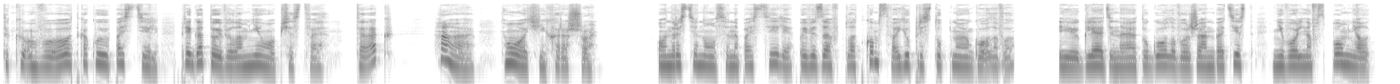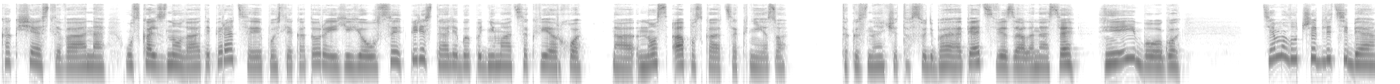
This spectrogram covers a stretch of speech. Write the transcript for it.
«Так вот, какую постель приготовило мне общество. Так? А, очень хорошо». Он растянулся на постели, повязав платком свою преступную голову. И, глядя на эту голову, Жан-Батист невольно вспомнил, как счастливо она ускользнула от операции, после которой ее усы перестали бы подниматься кверху, а нос опускаться к низу. «Так значит, судьба опять связала нас, э? Ей-богу!» «Тем лучше для тебя.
